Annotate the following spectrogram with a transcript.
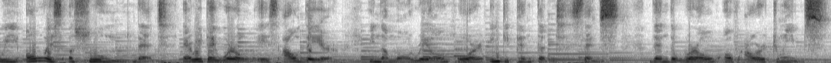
We always assume that everyday world is out there in a more real or independent sense than the world of our dreams.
